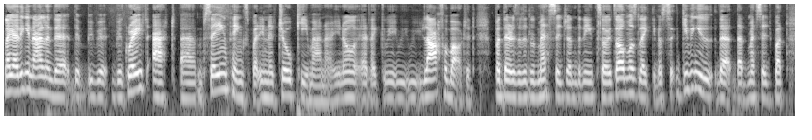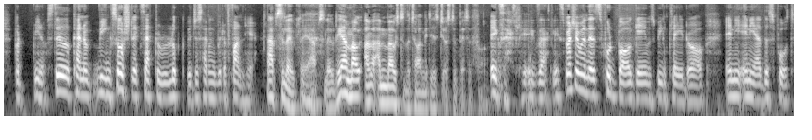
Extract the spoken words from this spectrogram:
like I think in Ireland, they they be great at um, saying things, but in a jokey manner. You know, uh, like we, we, laugh about it, but there is a little message underneath. So it's almost like you know giving you that that message, but but you know still kind of being socially acceptable. Look, we're just having a bit of fun here. Absolutely, absolutely, and, mo- and most of the time it is just a bit of fun. Exactly, exactly exactly. Especially when there's football games being played or any any other sports.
